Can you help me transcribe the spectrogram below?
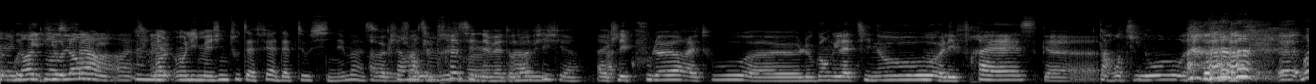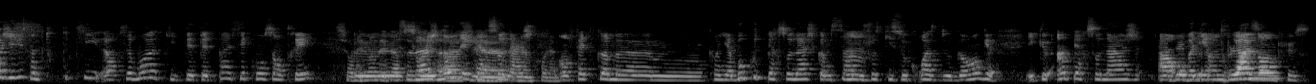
le côté violent. On, l'imagine tout à fait adapté au cinéma. Ah clairement, c'est très cinématographique. Ah avec les couleurs et tout, euh, le gang latino, mm. les fresques. Tarantino. moi, j'ai juste un tout petit. Alors, c'est moi qui n'étais peut-être pas assez concentré. Sur les noms des personnages. Sur des personnages. En fait, comme quand il y a beaucoup de personnages comme ça, mm. de choses qui se croisent de gangs, et qu'un personnage a, on va dire, trois noms, plus.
